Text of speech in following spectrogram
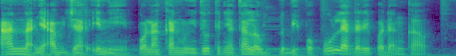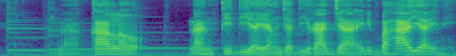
anaknya Abjar ini, ponakanmu itu ternyata lebih populer daripada engkau. Nah, kalau nanti dia yang jadi raja, ini bahaya ini.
